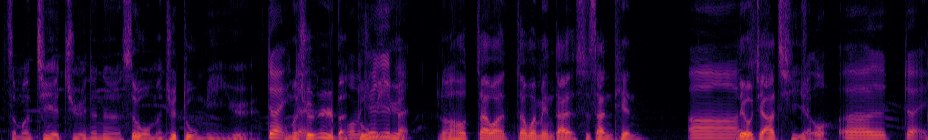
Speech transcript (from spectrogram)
怎么解决的呢？是我们去度蜜月，对，我们去日本度蜜月，然后在外在外面待十三天，呃，六加七啊，呃，对，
